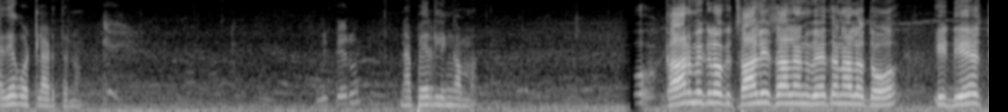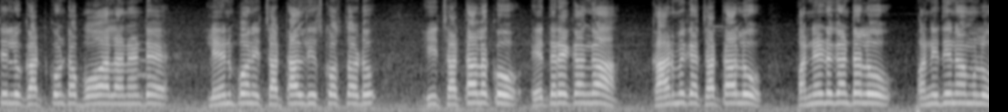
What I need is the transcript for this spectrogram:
అదే కొట్లాడుతున్నాం. మీ పేరు? నా పేరు లింగమ్మ. కార్మికులకు చాలీ చాలని వేతనాలతో ఈ డిఎస్టీలు కట్టుకుంటూ పోవాలని అంటే లేనిపోని చట్టాలు తీసుకొస్తాడు. ఈ చట్టాలకు వ్యతిరేకంగా కార్మిక చట్టాలు పన్నెండు గంటలు పని దినములు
